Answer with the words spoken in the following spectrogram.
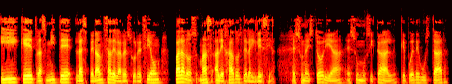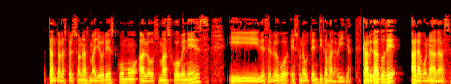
y que transmite la esperanza de la resurrección para los más alejados de la Iglesia. Es una historia, es un musical que puede gustar tanto a las personas mayores como a los más jóvenes y desde luego es una auténtica maravilla. Cargado de aragonadas.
